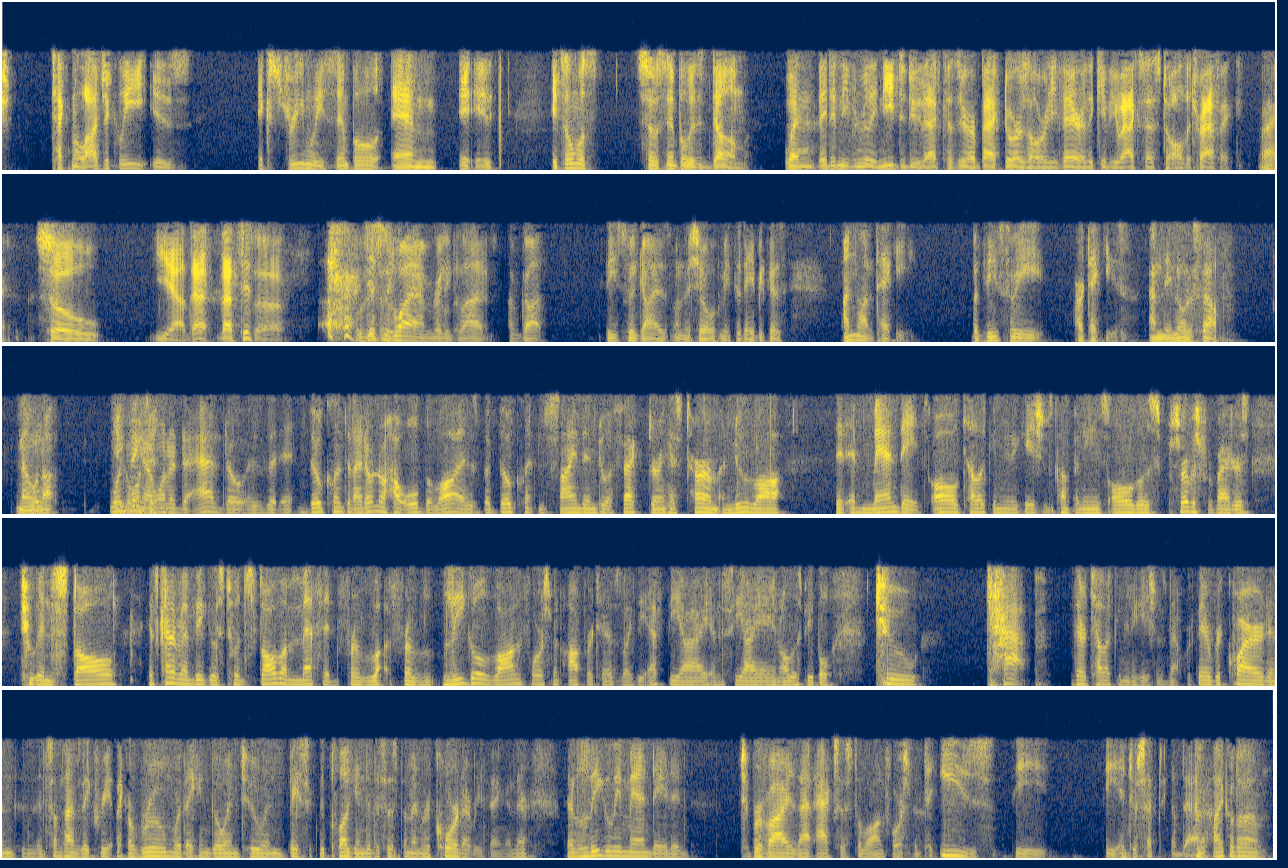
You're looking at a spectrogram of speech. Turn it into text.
technologically is extremely simple and it, it it's almost so simple as dumb when they didn't even really need to do that because there are back doors already there that give you access to all the traffic. Right. So yeah, that that's Just- uh, this is why I'm really glad I've got these three guys on the show with me today because I'm not a techie, but these three are techies and they know the stuff. No, Well, not One thing on, I wanted to add though is that it, Bill Clinton. I don't know how old the law is, but Bill Clinton signed into effect during his term a new law that it mandates all telecommunications companies, all those service providers, to install. It's kind of ambiguous to install a method for for legal law enforcement operatives like the FBI and CIA and all those people to tap their telecommunications network. They're required, and, and sometimes they create like a room where they can go into and basically plug into the system and record everything. And they're they're legally mandated to provide that access to law enforcement to ease the the intercepting of data. I got a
